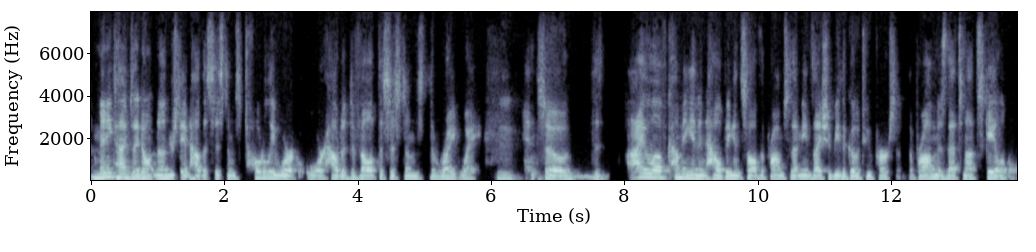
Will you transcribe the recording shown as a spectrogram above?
many times I don't understand how the systems totally work or how to develop the systems the right way. Hmm. And so the, I love coming in and helping and solve the problem. So that means I should be the go-to person. The problem is that's not scalable.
